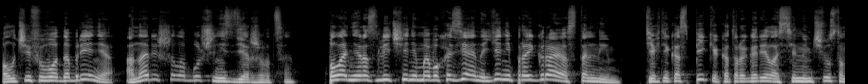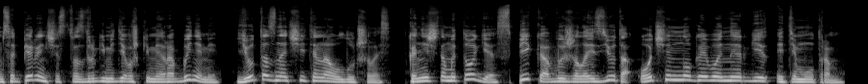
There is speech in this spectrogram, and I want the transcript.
получив его одобрение, она решила больше не сдерживаться. В плане развлечения моего хозяина я не проиграю остальным. Техника Спики, которая горела сильным чувством соперничества с другими девушками-рабынями, Юта значительно улучшилась. В конечном итоге, Спика выжила из Юта очень много его энергии этим утром.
